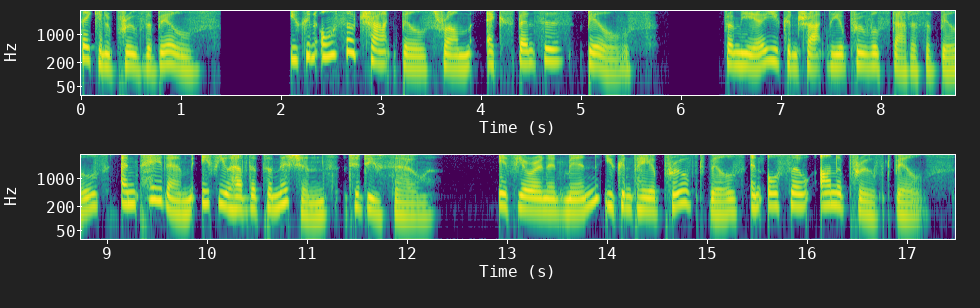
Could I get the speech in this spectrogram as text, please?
they can approve the bills. You can also track bills from Expenses Bills. From here, you can track the approval status of bills and pay them if you have the permissions to do so. If you're an admin, you can pay approved bills and also unapproved bills.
